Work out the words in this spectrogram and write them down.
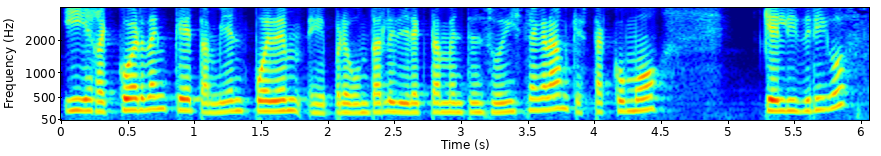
y recuerden que también pueden eh, preguntarle directamente en su Instagram, que está como Kelly Drigos.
